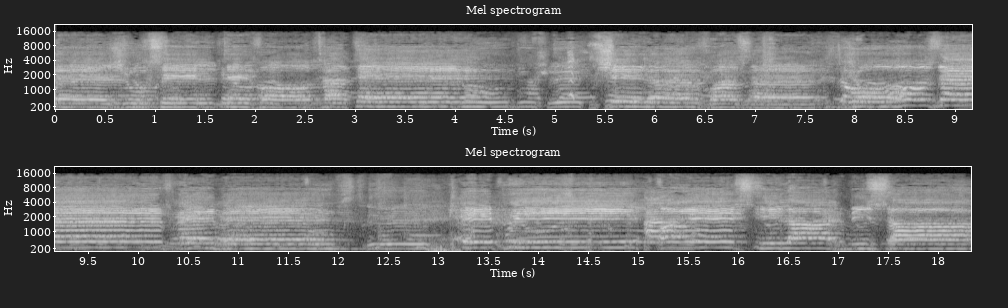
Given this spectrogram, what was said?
les jours c'était à terre. Chez le voisin Joseph. Et puis, Aix, il a remis ça.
